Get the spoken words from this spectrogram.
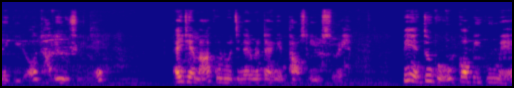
နှိပ်ပြီးတော့ဒါလေးကိုရွှေ့မယ်အဲ့ဒီထဲမှာကိုလိုချင်တဲ့ rectangle box လေးကိုဆွဲပြီးရင်သူ့ကို copy ကူးမယ်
